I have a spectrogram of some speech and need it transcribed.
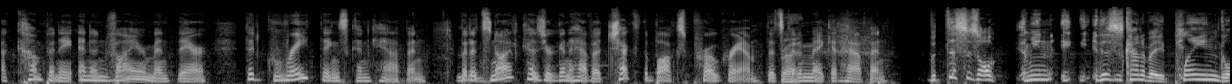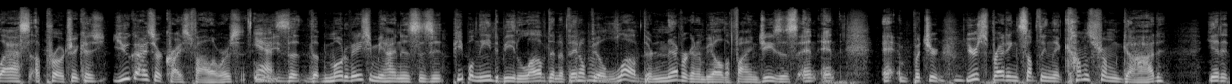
a company, an environment there, that great things can happen. But mm-hmm. it's not because you're going to have a check the box program that's Right. going to make it happen. But this is all, I mean, this is kind of a plain glass approach because you guys are Christ followers. Yes. The, the motivation behind this is that people need to be loved, and if they don't feel mm-hmm. loved, they're never going to be able to find Jesus. And, and, and but you're mm-hmm. you're spreading something that comes from God. Yet, it,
